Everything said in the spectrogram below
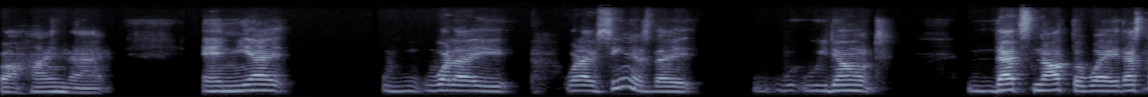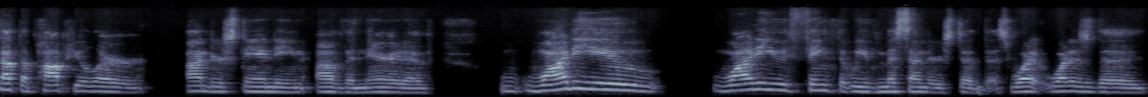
behind that. And yet what i what i've seen is that we don't that's not the way that's not the popular understanding of the narrative. Why do you why do you think that we've misunderstood this? What what is the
